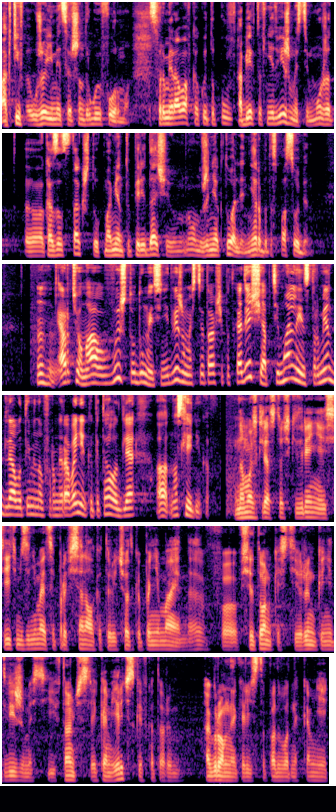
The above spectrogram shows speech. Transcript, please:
актив уже имеет совершенно другую форму. Сформировав какой-то пул объектов недвижимости, может э, оказаться так, что к моменту передачи ну, он уже не актуален, не работоспособен. Угу. Артем, а вы что думаете? Недвижимость это вообще подходящий, оптимальный инструмент для вот именно формирования капитала для э, наследников? На мой взгляд, с точки зрения, если этим занимается профессионал, который четко понимает да, в, все тонкости рынка недвижимости, и в том числе коммерческой, в котором огромное количество подводных камней,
